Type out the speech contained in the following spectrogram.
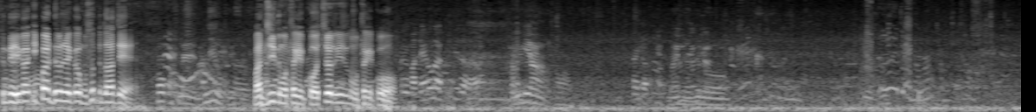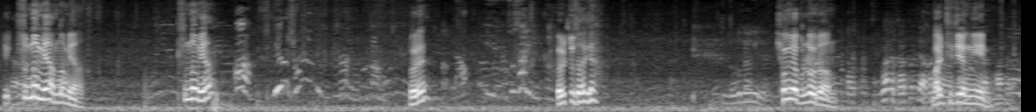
근데 얘가 이빨 드러내니까 무섭기도 하지? 만지지도 못하겠고 어쩌지도 못하겠고 순놈이야 암놈이야? 순놈이야? 그래? 12살이니까. 12살이야? 형이라 불러 그럼 말티즈 형님 어?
